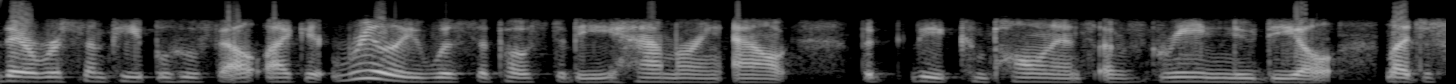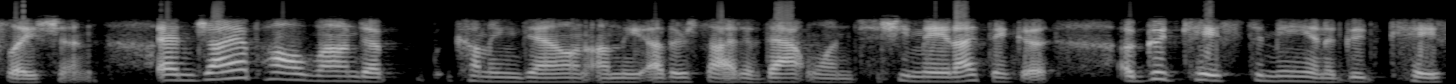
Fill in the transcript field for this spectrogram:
there were some people who felt like it really was supposed to be hammering out the, the components of Green New Deal legislation. And Jayapal wound up coming down on the other side of that one. She made, I think, a, a good case to me and a good case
